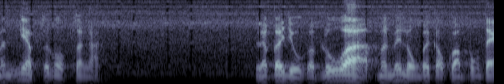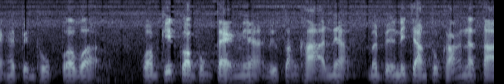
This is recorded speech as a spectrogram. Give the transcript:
มันเงียบสงบสงัด แล้วก็อยู่กับรู้ว่ามันไม่หลงไปกับความปรุงแต่งให้เป็นทุกข์เพราะว่าความคิดความปรุงแต่งเนี่ย หรือสังขารเนี่ย มันเป็นอนิจจังทุกขังอนัตตา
